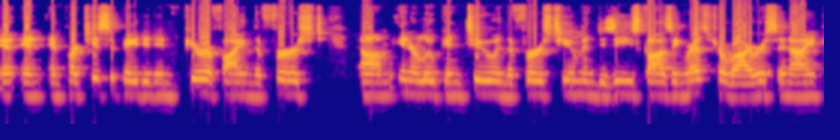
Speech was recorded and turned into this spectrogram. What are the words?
and, and and participated in purifying the first. Um, interleukin two and the first human disease causing retrovirus, and I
